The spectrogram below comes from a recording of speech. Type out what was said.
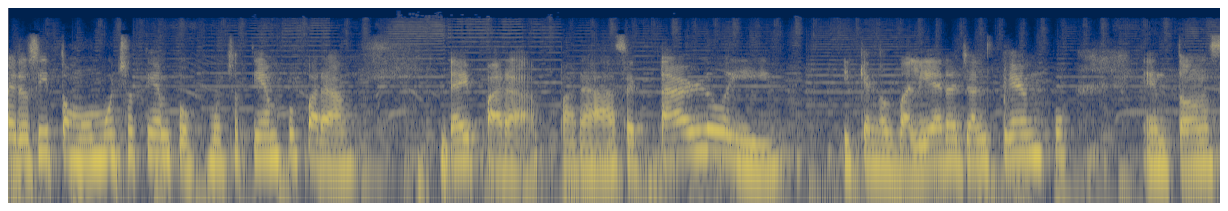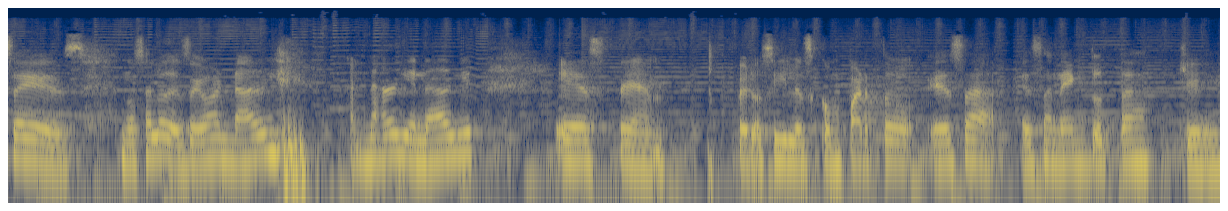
pero sí tomó mucho tiempo, mucho tiempo para, para, para aceptarlo y, y, que nos valiera ya el tiempo. Entonces, no se lo deseo a nadie, a nadie, a nadie. Este, pero sí les comparto esa, esa anécdota que,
